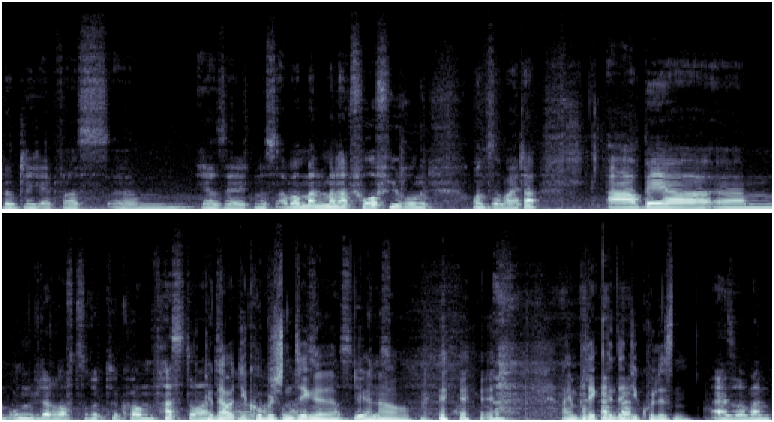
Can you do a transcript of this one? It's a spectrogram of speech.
wirklich etwas ähm, eher Seltenes. Aber man, man hat Vorführungen und so weiter. Aber ähm, um wieder darauf zurückzukommen, was dort Genau, die äh, komischen Dinge. Genau. Ein Blick hinter die Kulissen. Also man,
